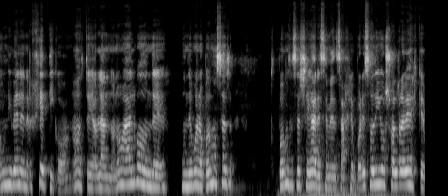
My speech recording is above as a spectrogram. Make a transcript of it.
un nivel energético, ¿no? Estoy hablando, ¿no? A algo donde, donde bueno, podemos podemos hacer llegar ese mensaje. Por eso digo yo al revés, que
